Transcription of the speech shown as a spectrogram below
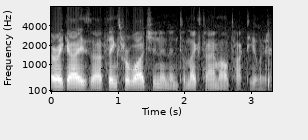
Alright guys uh, thanks for watching and until next time I'll talk to you later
